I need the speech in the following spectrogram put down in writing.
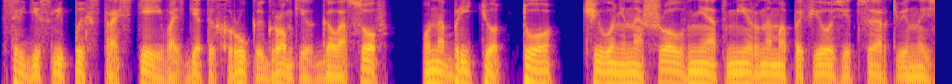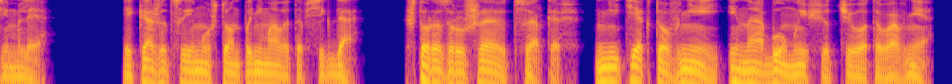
среди слепых страстей, воздетых рук и громких голосов, он обретет то, чего не нашел в неотмирном апофеозе церкви на земле. И кажется ему, что он понимал это всегда, что разрушают церковь не те, кто в ней и наобум ищут чего-то вовне,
